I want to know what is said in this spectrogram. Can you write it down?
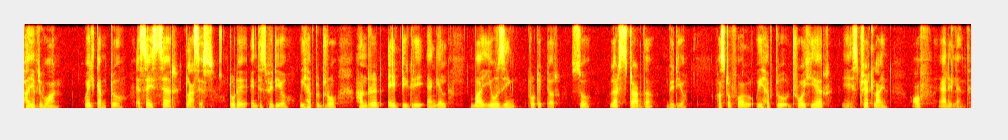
Hi everyone, welcome to SH Sir classes. Today in this video we have to draw 108 degree angle by using protractor. So let's start the video. First of all we have to draw here a straight line of any length.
